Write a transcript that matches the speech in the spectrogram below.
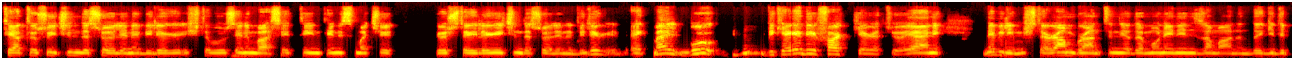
tiyatrosu için de söylenebilir. İşte bu senin bahsettiğin tenis maçı gösterileri için de söylenebilir. Ekmel bu bir kere bir fark yaratıyor. Yani ne bileyim işte Rembrandt'ın ya da Monet'in zamanında gidip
